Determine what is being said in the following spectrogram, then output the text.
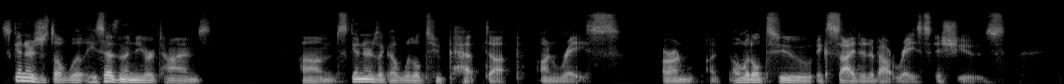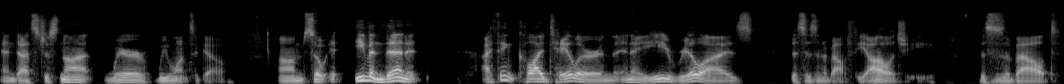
Skinner's just a little. He says in the New York Times, um, Skinner's like a little too pepped up on race, or on a little too excited about race issues and that's just not where we want to go um, so it, even then it i think clyde taylor and the nae realize this isn't about theology. This is about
